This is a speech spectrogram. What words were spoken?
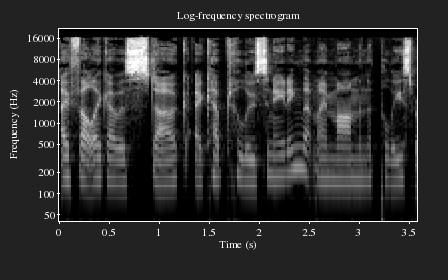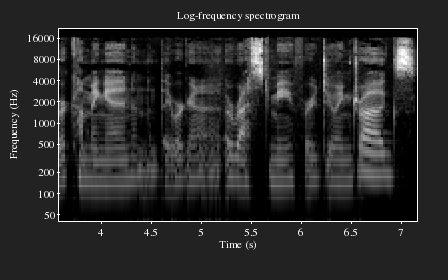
I felt like I was stuck. I kept hallucinating that my mom and the police were coming in and that they were going to arrest me for doing drugs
